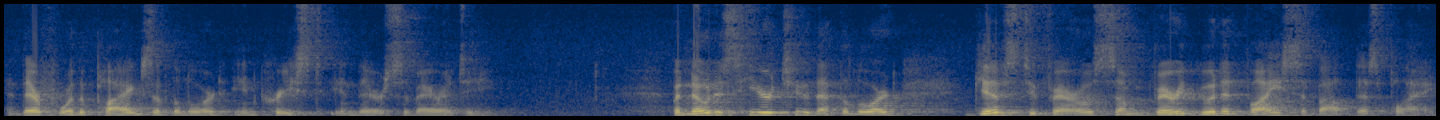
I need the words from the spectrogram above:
And therefore, the plagues of the Lord increased in their severity. But notice here, too, that the Lord gives to Pharaoh some very good advice about this plague.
